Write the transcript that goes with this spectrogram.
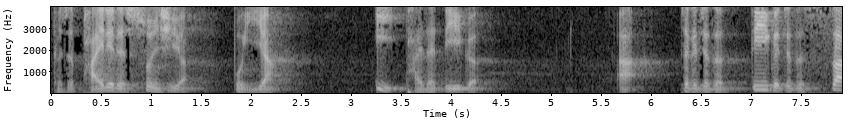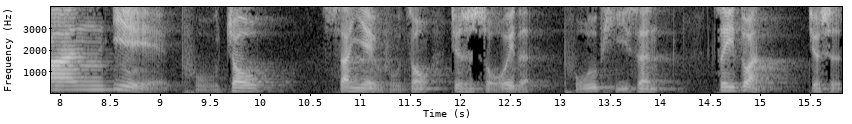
可是排列的顺序啊不一样，意排在第一个，啊，这个叫做第一个叫做三业普周，三业普周就是所谓的菩提身，这一段就是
